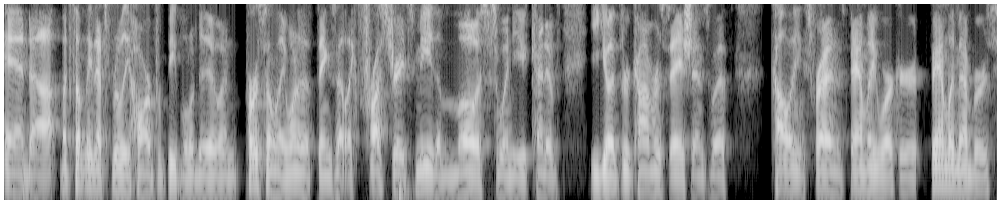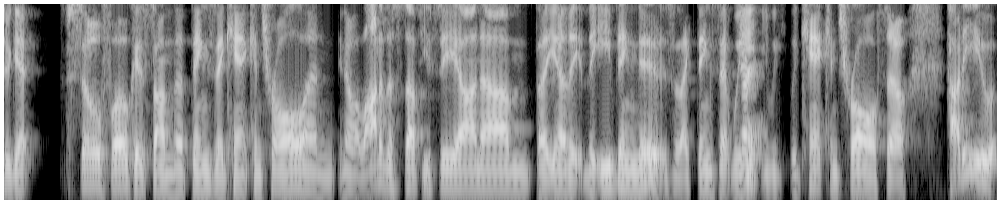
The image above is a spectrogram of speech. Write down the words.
and uh, but something that's really hard for people to do. And personally, one of the things that like frustrates me the most when you kind of you go through conversations with colleagues, friends, family worker, family members who get so focused on the things they can't control. And you know a lot of the stuff you see on um the you know the, the evening news like things that we, right. we, we can't control. So how do you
